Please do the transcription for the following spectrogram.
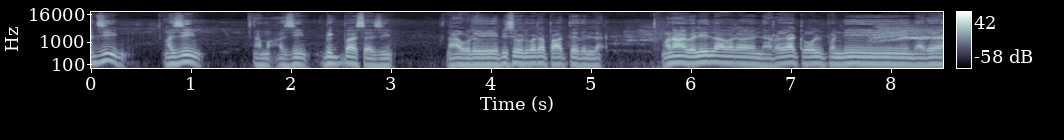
அஜீம் அசீம் ஆமாம் அசீம் பிக் பாஸ் அசீம் நான் ஒரு எபிசோடு கூட பார்த்ததில்ல. ஆனால் வெளியில் அவரை நிறையா ட்ரோல் பண்ணி நிறையா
